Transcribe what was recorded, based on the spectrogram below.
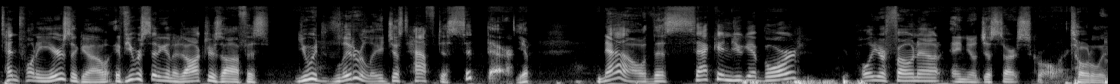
10, 20 years ago, if you were sitting in a doctor's office, you would literally just have to sit there. Yep. Now, the second you get bored, you pull your phone out and you'll just start scrolling. Totally.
